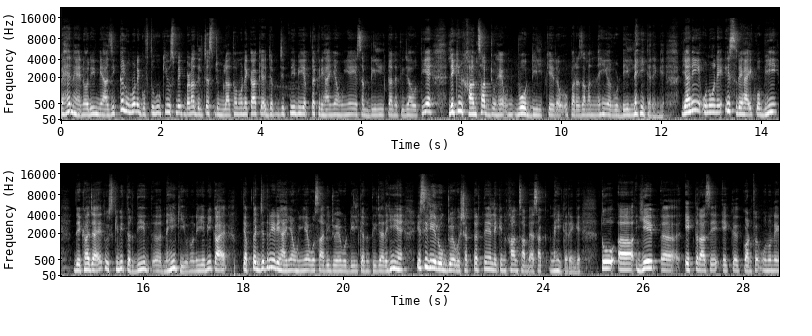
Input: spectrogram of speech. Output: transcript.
बहन है नौरीन न्याजी, कल उन्होंने गुफ्तु की, उसमें एक बड़ा दिलचस्प जुमला था। उन्होंने कहा कि जब जितनी भी अब तक रिहाइयाँ लड़ाइयाँ हुई हैं, ये सब डील का नतीजा होती है। लेकिन खान साहब जो है वो डील के ऊपर रजामंद नहीं और वो डील नहीं करेंगे। यानी उन्होंने इस रिहाई को भी देखा जाए तो इसकी भी तरदीद नहीं की। उन्होंने ये भी कहा है कि अब तक जितनी रिहाइयाँ हुई हैं, वो सारी जो है, वो डील का नतीजा रही हैं। इसीलिए लोग जो है, वो शक करते हैं, लेकिन खान साहब ऐसा नहीं करेंगे। तो ये एक तरह से एक कॉन्फ, उन्होंने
